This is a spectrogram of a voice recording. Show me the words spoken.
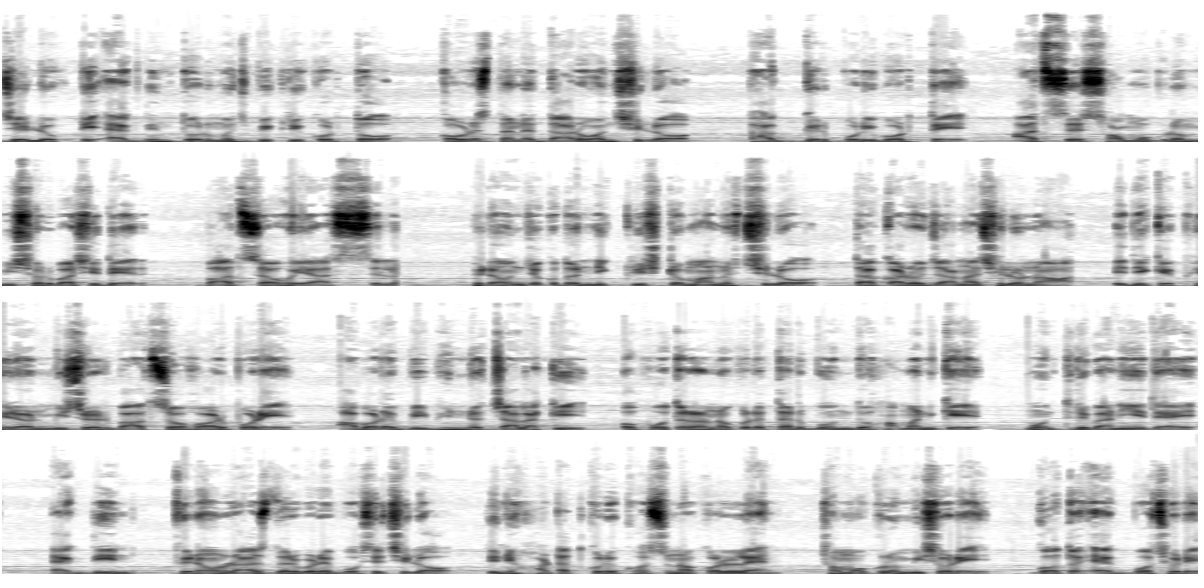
যে লোকটি একদিন তরমুজ বিক্রি করত কবরস্থানের দারোয়ান ছিল, ভাগ্যের পরিবর্তে আজ সে সমগ্র মিশরবাসীদের বাদশাহ হয়ে আসছিল। ফেরাউন যে কত নিকৃষ্ট মানুষ ছিল, তা কারও জানা ছিল না। এদিকে ফেরাউন মিশরের বাদশাহ হওয়ার পরে আবারও বিভিন্ন চালাকি ও প্রতারণা করে তার বন্ধু হামানকে মন্ত্রী বানিয়ে দেয়। একদিন ফেরাউন রাজদরবারে বসেছিল। তিনি হঠাৎ করে ঘোষণা করলেন, সমগ্র মিশরে গত এক বছরে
